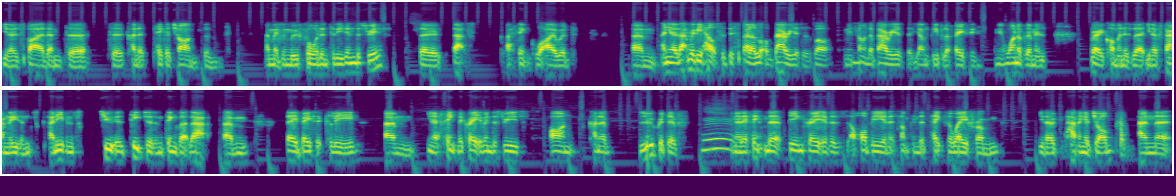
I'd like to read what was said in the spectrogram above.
you know inspire them to to kind of take a chance and and maybe move forward into these industries so that's i think what i would um, and you know that really helps to dispel a lot of barriers as well. I mean, some of the barriers that young people are facing. I mean, one of them is very common is that you know families and and even tutors, teachers and things like that. Um, they basically um, you know think the creative industries aren't kind of lucrative. Mm. You know, they think that being creative is a hobby and it's something that takes away from you know having a job and that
